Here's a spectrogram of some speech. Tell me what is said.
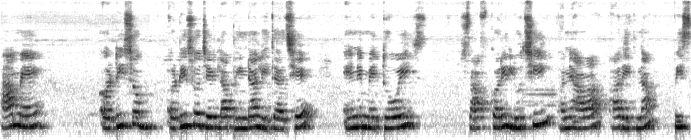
આ મેં અઢીસો અઢીસો જેટલા ભીંડા લીધા છે. એને મેં ધોઈ, સાફ કરી, લૂછી અને આવા આ રીતના પીસ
